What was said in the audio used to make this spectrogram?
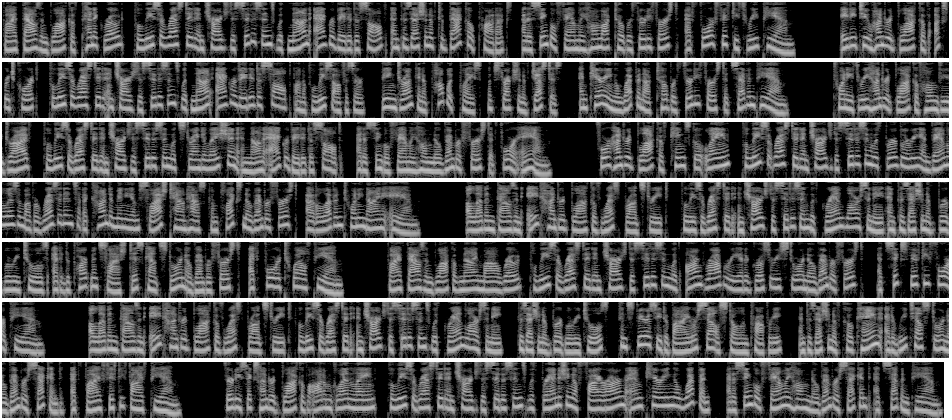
5000 block of Pennock Road, police arrested and charged a citizens with non-aggravated assault and possession of tobacco products at a single-family home October 31st at 4:53 p.m. 8200 block of Uxbridge Court, police arrested and charged a citizens with non-aggravated assault on a police officer, being drunk in a public place, obstruction of justice, and carrying a weapon October 31st at 7 p.m. 2300 block of Homeview Drive, police arrested and charged a citizen with strangulation and non aggravated assault at a single family home November 1st at 4 a.m. 400 block of Kingscote Lane, police arrested and charged a citizen with burglary and vandalism of a residence at a condominium slash townhouse complex November 1st at 11:29 a.m. 11800 block of West Broad Street, police arrested and charged a citizen with grand larceny and possession of burglary tools at a department slash discount store November 1st at 4:12 p.m. 5000 block of 9 Mile Road, police arrested and charged a citizen with armed robbery at a grocery store November 1st at 6:54 p.m. 11800 block of West Broad Street, police arrested and charged a citizens with grand larceny, possession of burglary tools, conspiracy to buy or sell stolen property, and possession of cocaine at a retail store November 2nd at 5:55 p.m. 3600 block of Autumn Glen Lane, police arrested and charged a citizens with brandishing a firearm and carrying a weapon at a single family home November 2nd at 7 p.m.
